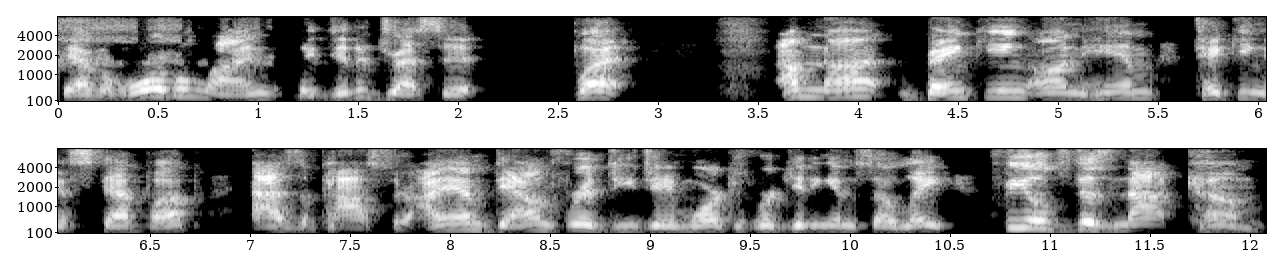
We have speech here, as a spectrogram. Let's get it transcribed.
they have a horrible line. They did address it, but I'm not banking on him taking a step up as a passer. I am down for a DJ Moore because we're getting him so late. Fields does not come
